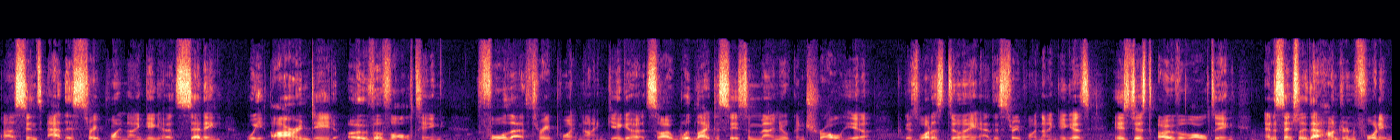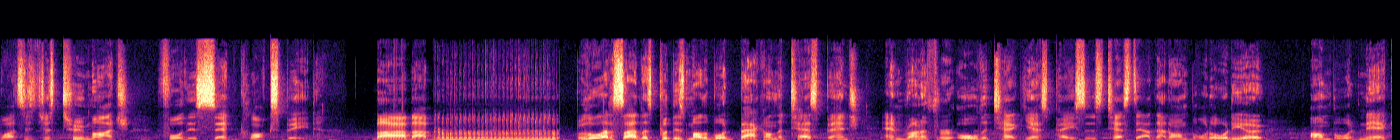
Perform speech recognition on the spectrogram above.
uh, since at this 3.9 gigahertz setting, we are indeed overvolting for that 3.9 gigahertz. So I would like to see some manual control here because what it's doing at this 3.9 gigahertz is just overvolting and essentially that 140 watts is just too much for this said clock speed. Ba With all that aside, let's put this motherboard back on the test bench and run it through all the tech yes paces, test out that onboard audio, onboard NIC,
